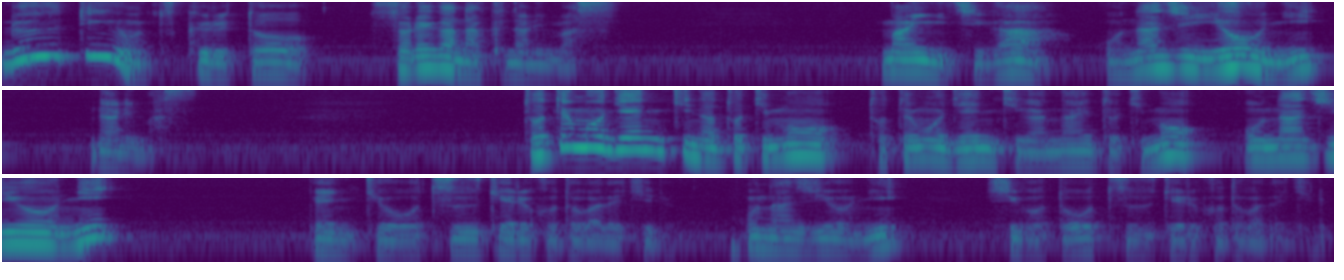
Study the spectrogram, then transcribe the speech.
ルーティンを作るとそれがなくなります。毎日が同じようになります。とても元気な時もとても元気がない時も同じように勉強を続けることができる。同じように仕事を続けることができる。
